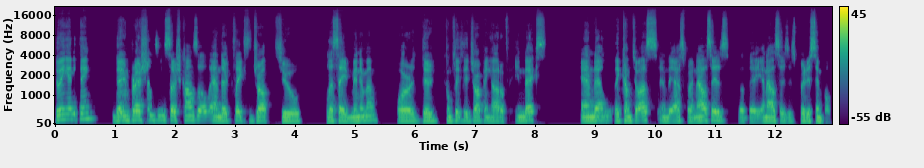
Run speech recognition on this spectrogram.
doing anything. Their impressions in Search Console and their clicks drop to, let's say, minimum, or they're completely dropping out of index. And then they come to us and they ask for analysis. But the analysis is pretty simple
